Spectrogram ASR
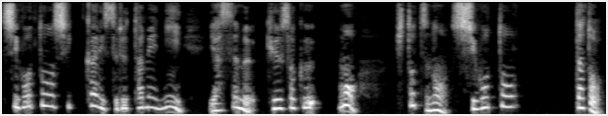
仕事をしっかりするために休む、休息も一つの仕事だと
